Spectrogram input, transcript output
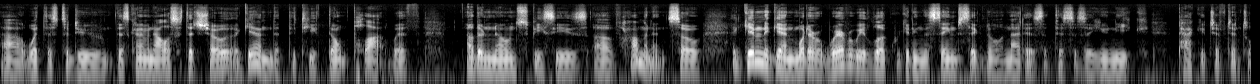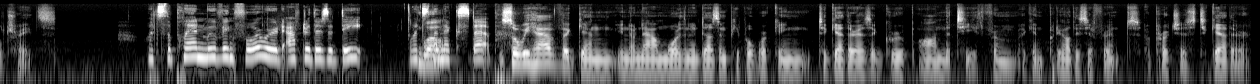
uh, with this to do this kind of analysis that show, again, that the teeth don't plot with other known species of hominin. So again and again, whatever wherever we look, we're getting the same signal, and that is that this is a unique package of dental traits. What's the plan moving forward after there's a date? What's well, the next step? So we have again, you know, now more than a dozen people working together as a group on the teeth from again putting all these different approaches together.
